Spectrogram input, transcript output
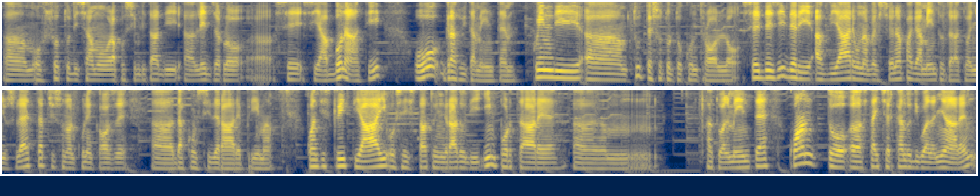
um, o sotto diciamo la possibilità di uh, leggerlo uh, se si è abbonati o gratuitamente. Quindi uh, tutto è sotto il tuo controllo. Se desideri avviare una versione a pagamento della tua newsletter, ci sono alcune cose uh, da considerare prima. Quanti iscritti hai o sei stato in grado di importare um, attualmente, quanto uh, stai cercando di guadagnare,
